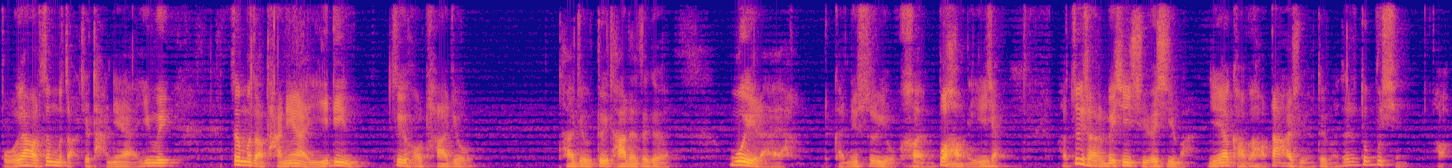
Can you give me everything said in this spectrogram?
不要这么早就谈恋爱，因为这么早谈恋爱一定最后他就他就对他的这个未来啊。”肯定是有很不好的影响，啊，最少是没心学习嘛。你要考个好大学，对吧？这都不行。好，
